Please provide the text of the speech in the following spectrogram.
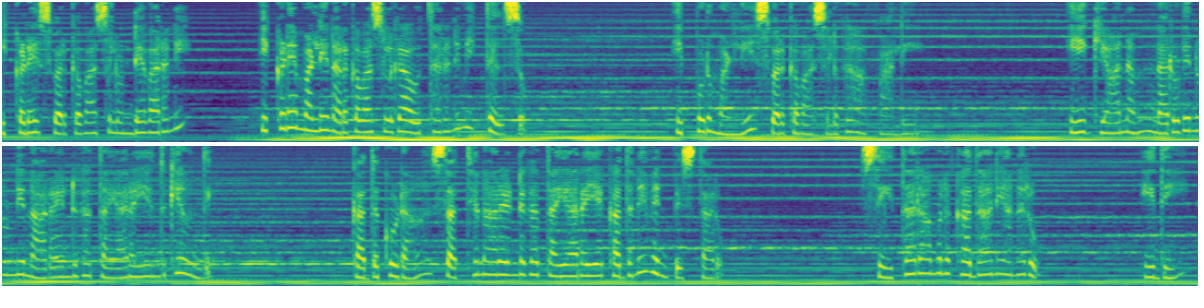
ఇక్కడే స్వర్గవాసులు ఉండేవారని ఇక్కడే మళ్ళీ నరకవాసులుగా అవుతారని మీకు తెలుసు. ఇప్పుడు మళ్ళీ స్వర్గవాసులుగా అవ్వాలి. ఈ జ్ఞానం నరుడి నుండి నారాయణుడిగా తయారయ్యేందుకే ఉంది. కథ కూడా సత్యనారాయణుడిగా తయారయ్యే కథనే వినిపిస్తారు. సీతారాముల కథ అని అనరు. ఇది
